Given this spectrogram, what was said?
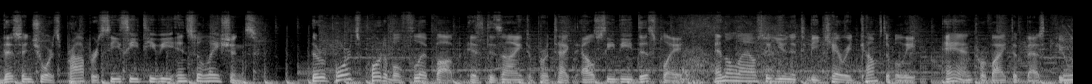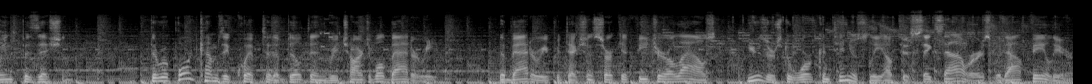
This ensures proper CCTV installations. The Rapport's portable flip-up is designed to protect LCD display and allows the unit to be carried comfortably and provide the best viewing position. The Rapport comes equipped to the built-in rechargeable battery. The battery protection circuit feature allows users to work continuously up to 6 hours without failure.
